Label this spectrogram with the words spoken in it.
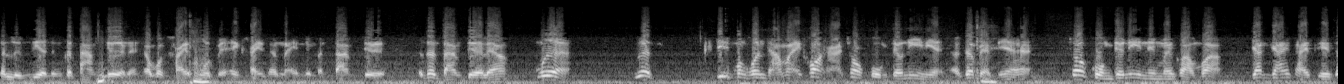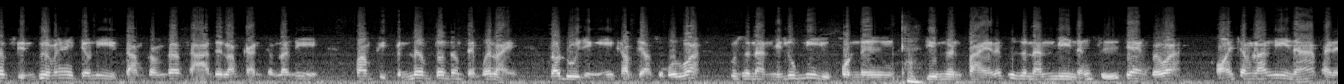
สลึงเดียวหนึ่งก็ตามเจอนะครับ ว่าใครโอนไปให้ใครทางไหนเนี่ยมันตามเจอ แล้วถ้าตามเจอแล้ว เมื่อเมื่อที่บางคนถามว่าไอ้ข้อหาช่อโกงเจ้าหนี้เนี่ยเออก็แบบเนี้ยฮะช่อโกงเจ้าหนี้เนี่ยหมายความว่ายักย้ายถ่ายเททรัพย์สินเพื่อไม่ให้เจ้าหนี้ตามคำพิพากษาได้รับการชำระหนี้ความผิดมันเริ่มต้นตั้งแต่เมื่อไหร่ เราดูอย่างนี้ครับ อย่างสมมติว่าคุณสนันมีลูกหนี้อยู่คนหนึ่งค่ะยืมเงินไปแล้วคุณสนันมีหนังสือแจ้งไปว่าขอให้ชำระหนี้นะ ภายใน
